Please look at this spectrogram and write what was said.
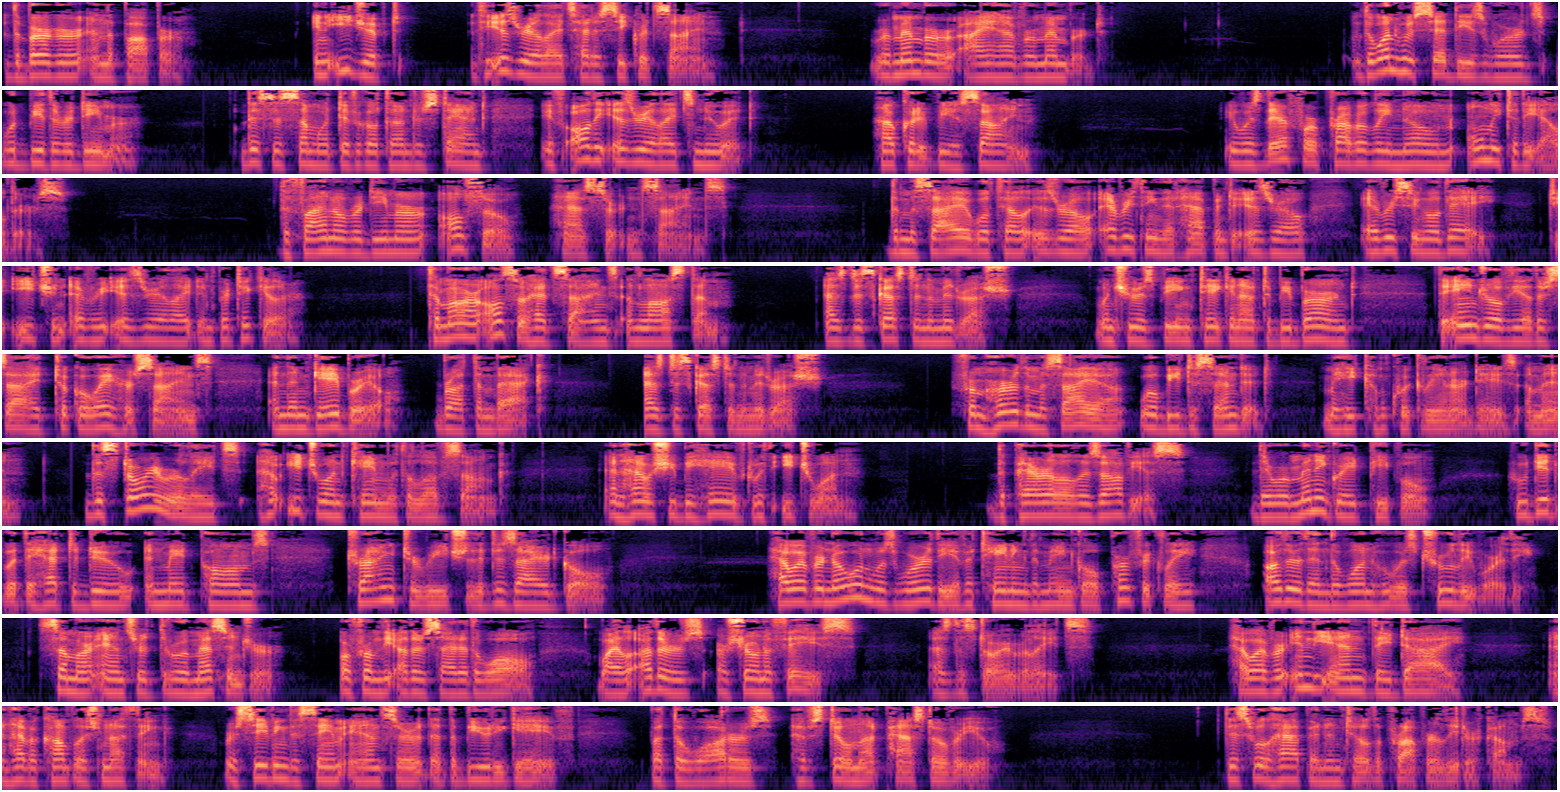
The Burgher and the Pauper. In Egypt, the Israelites had a secret sign. Remember, I have remembered. The one who said these words would be the Redeemer. This is somewhat difficult to understand if all the Israelites knew it. How could it be a sign? It was therefore probably known only to the elders. The final Redeemer also has certain signs. The Messiah will tell Israel everything that happened to Israel every single day, to each and every Israelite in particular. Tamar also had signs and lost them. As discussed in the Midrash, when she was being taken out to be burned, the angel of the other side took away her signs, and then Gabriel brought them back, as discussed in the Midrash. From her the Messiah will be descended. May he come quickly in our days. Amen. The story relates how each one came with a love song and how she behaved with each one. The parallel is obvious. There were many great people who did what they had to do and made poems trying to reach the desired goal. However, no one was worthy of attaining the main goal perfectly other than the one who was truly worthy. Some are answered through a messenger or from the other side of the wall, while others are shown a face, as the story relates. However, in the end they die and have accomplished nothing receiving the same answer that the beauty gave, but the waters have still not passed over you. This will happen until the proper leader comes.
